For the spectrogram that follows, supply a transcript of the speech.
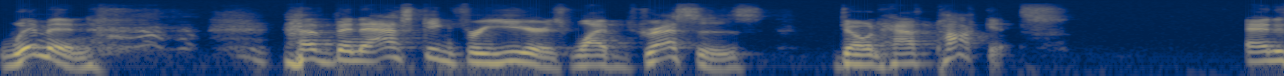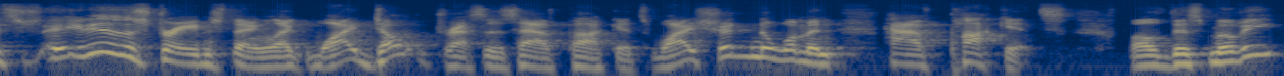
women have been asking for years why dresses don't have pockets. And it's it is a strange thing. Like, why don't dresses have pockets? Why shouldn't a woman have pockets? Well, this movie,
